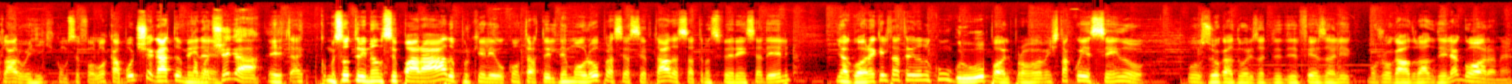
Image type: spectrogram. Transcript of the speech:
claro, o Henrique, como você falou, acabou de chegar também, Acabou né? de chegar. Ele tá- começou treinando separado, porque ele- o contrato dele demorou para ser acertado, essa transferência dele. E agora é que ele tá treinando com o grupo, ó, ele provavelmente tá conhecendo os jogadores de defesa ali que vão jogar do lado dele agora, né?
